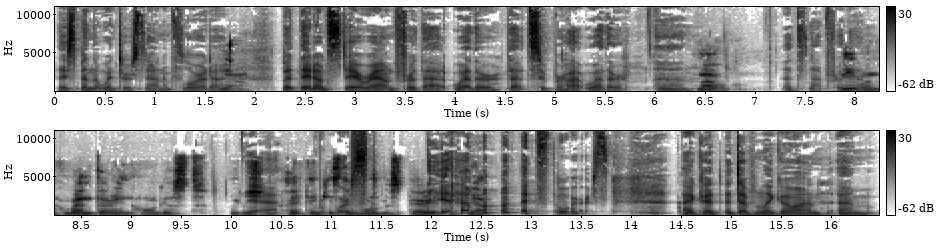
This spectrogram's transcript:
they spend the winters down in Florida. Yeah. but they don't stay around for that weather, that super hot weather. Um, no, that's not for we them. went there in August which yeah, I think is worst. the warmest period. Yeah, yeah. it's the worst. I could definitely go on um,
